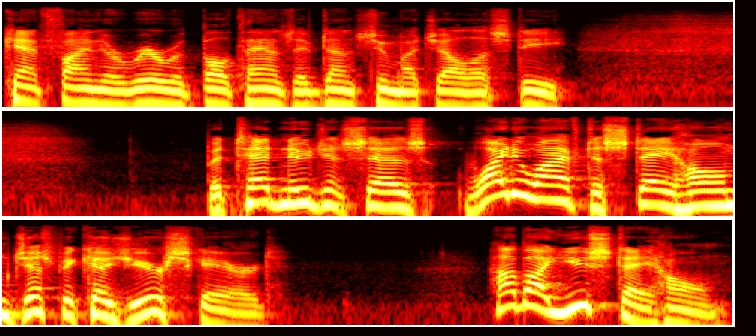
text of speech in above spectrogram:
can't find their rear with both hands. They've done too much LSD. But Ted Nugent says, Why do I have to stay home just because you're scared? How about you stay home?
